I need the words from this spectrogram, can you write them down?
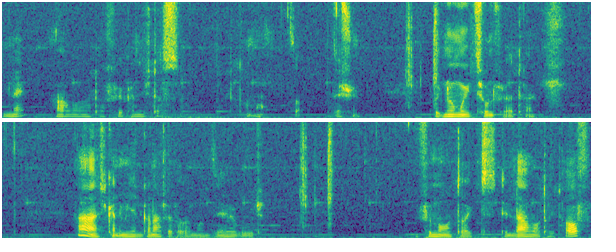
Ne, aber dafür kann ich das dran machen. So, sehr schön. Bringt nur Munition für das Teil. Ah, ich kann ihm hier einen Granatwerfer machen. Sehr gut. Füllen wir auch direkt den auch direkt auf.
